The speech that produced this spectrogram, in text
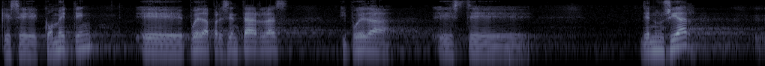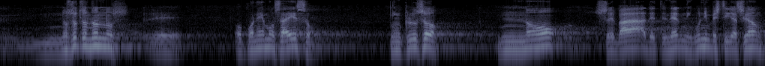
que se cometen eh, pueda presentarlas y pueda este, denunciar. Nosotros no nos eh, oponemos a eso. Incluso no se va a detener ninguna investigación.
